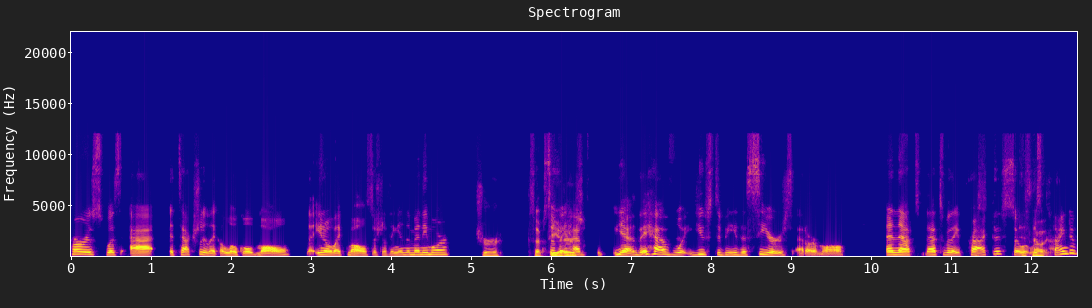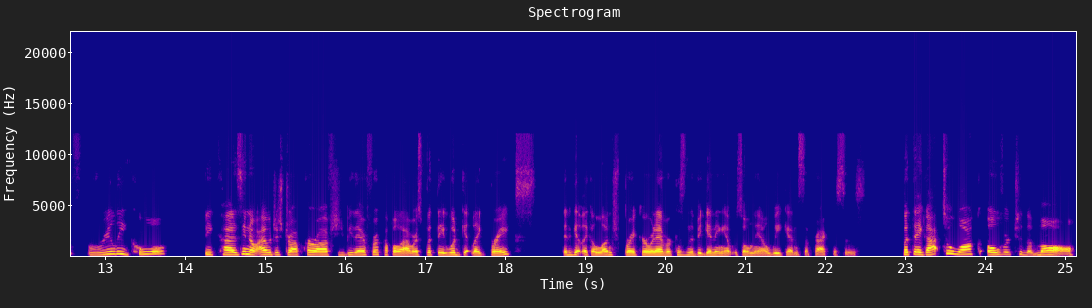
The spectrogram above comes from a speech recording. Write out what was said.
hers was at it's actually like a local mall that you know, like malls. There's nothing in them anymore. Sure, except so theaters. They have, yeah, they have what used to be the Sears at our mall, and that's that's where they practice. So it was kind of really cool because you know I would just drop her off. She'd be there for a couple hours, but they would get like breaks. They'd get like a lunch break or whatever because in the beginning it was only on weekends the practices. But they got to walk over to the mall,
